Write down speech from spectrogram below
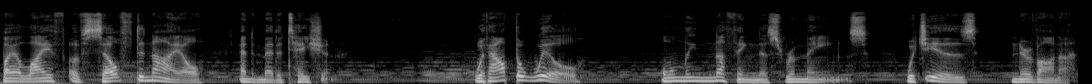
by a life of self denial and meditation. Without the will, only nothingness remains, which is nirvana.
